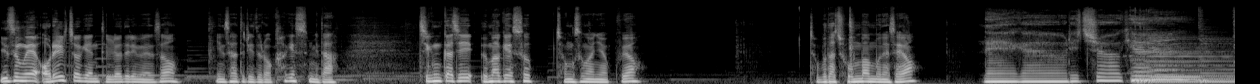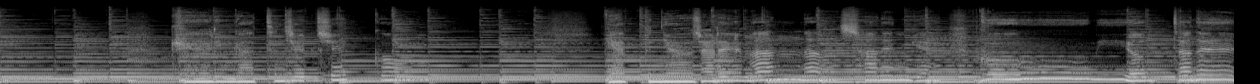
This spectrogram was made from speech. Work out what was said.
유승우의 어릴 적엔 들려드리면서 인사드리도록 하겠습니다. 지금까지 음악의 숲 정승환이었고요. 저보다 좋은 밤 보내세요. 같은 집 짓고 예쁜 여자를 만나 사는 게 꿈이었다네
